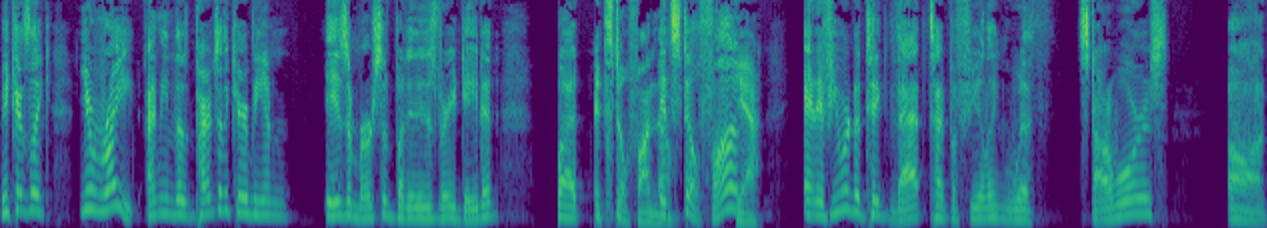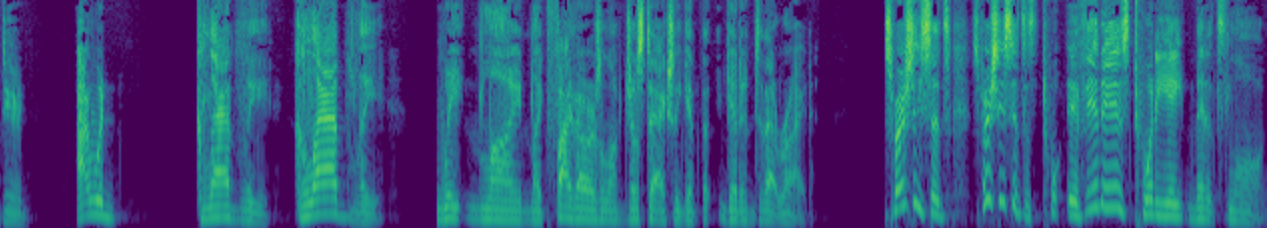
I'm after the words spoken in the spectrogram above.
Because like you're right. I mean, the Pirates of the Caribbean is immersive, but it is very dated. But It's still fun though. it's still fun. yeah, And if you were to take that type of feeling with Star Wars, oh dude, I would gladly, gladly wait in line like five hours long just to actually get the, get into that ride. Especially since, especially since it's tw- if it is 28 minutes long.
